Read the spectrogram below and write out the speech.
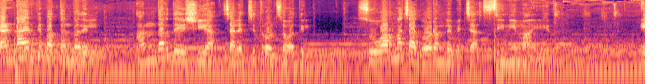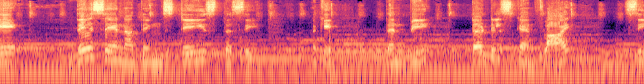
രണ്ടായിരത്തി പത്തൊൻപതിൽ അന്തർദേശീയ ചലച്ചിത്രോത്സവത്തിൽ സുവർണ ചകോരം ലഭിച്ച സിനിമ ഏത് A they say nothing stays the same. Okay. Then B turtles can fly. C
